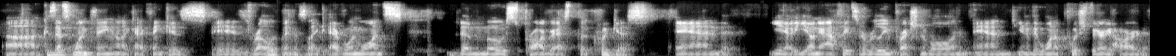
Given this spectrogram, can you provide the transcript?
Because uh, that's one thing, like I think is is relevant. Is like everyone wants the most progress the quickest. And, you know, young athletes are really impressionable and, and, you know, they want to push very hard.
